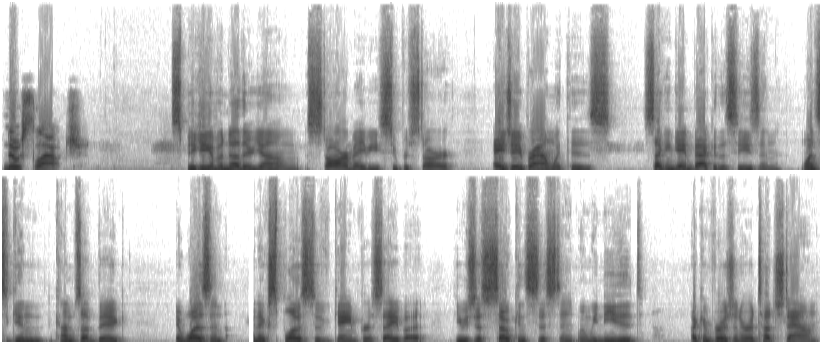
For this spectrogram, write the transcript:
no slouch. Speaking of another young star, maybe superstar, AJ Brown with his second game back of the season once again comes up big. It wasn't an explosive game per se, but he was just so consistent when we needed a conversion or a touchdown.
